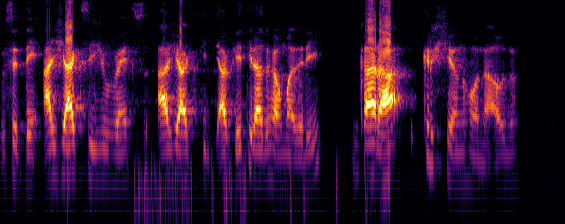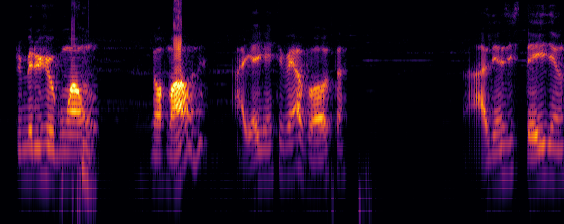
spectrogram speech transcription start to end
você tem Ajax e Juventus. Ajax que havia tirado o Real Madrid, encarar Cristiano Ronaldo. Primeiro jogo 1x1, hum. normal, né? Aí a gente vem a volta. Allianz Stadium,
